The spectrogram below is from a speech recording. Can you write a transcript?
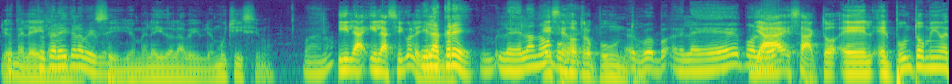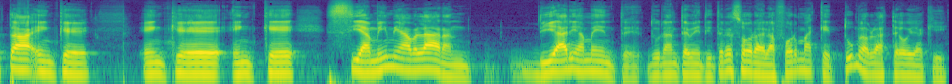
Yo me leí ¿Tú te leíste la Biblia? Sí, yo me he leído la Biblia, muchísimo. Bueno. Y la, y la sigo leyendo. ¿Y la cree? Léela no. Ese es otro punto. Eh, lee por Ya, exacto. El, el, punto mío está en que, en, que, en que si a mí me hablaran diariamente durante 23 horas de la forma que tú me hablaste hoy aquí,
